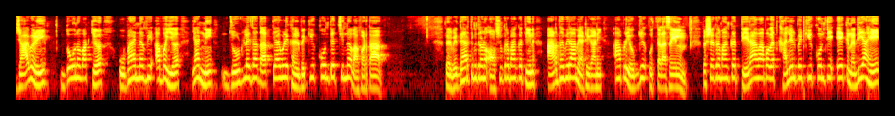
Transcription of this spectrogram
ज्यावेळी दोन वाक्य उभयानवी अवयय यांनी जोडले जातात त्यावेळी खालीलपैकी कोणते चिन्ह वापरतात? तर विद्यार्थी मित्रांनो ऑप्शन क्रमांक तीन अर्धविराम या ठिकाणी आपलं योग्य उत्तर असेल. प्रश्न क्रमांक तेरावा पाहूयात खालीलपैकी कोणती एक नदी आहे?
